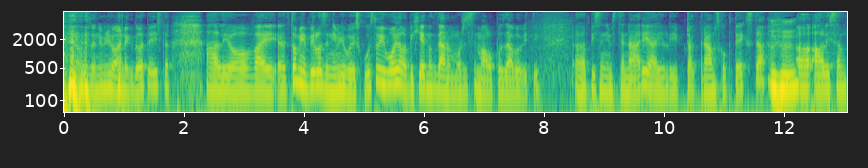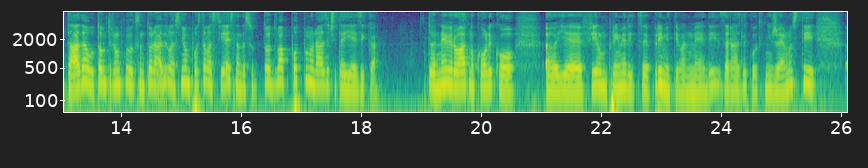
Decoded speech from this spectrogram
zanimljiva anegdota isto. Ali ovaj, e, to mi je bilo zanimljivo iskustvo i voljela bih jednog dana možda se malo pozabaviti pisanjem scenarija ili čak dramskog teksta, mm ali sam tada u tom trenutku dok sam to radila s njom postala svjesna da su to dva potpuno različita jezika. To je nevjerojatno koliko e, je film primjerice primitivan medij za razliku od književnosti e,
